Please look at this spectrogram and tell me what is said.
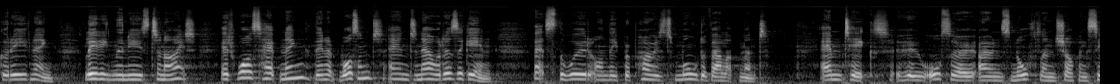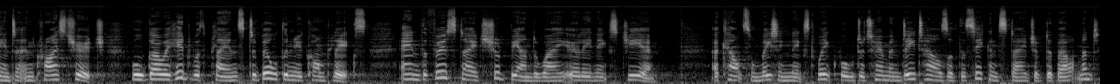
Good evening. Leading the news tonight, it was happening, then it wasn't, and now it is again. That's the word on the proposed mall development. Amtex, who also owns Northland Shopping Centre in Christchurch, will go ahead with plans to build the new complex, and the first stage should be underway early next year. A council meeting next week will determine details of the second stage of development,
